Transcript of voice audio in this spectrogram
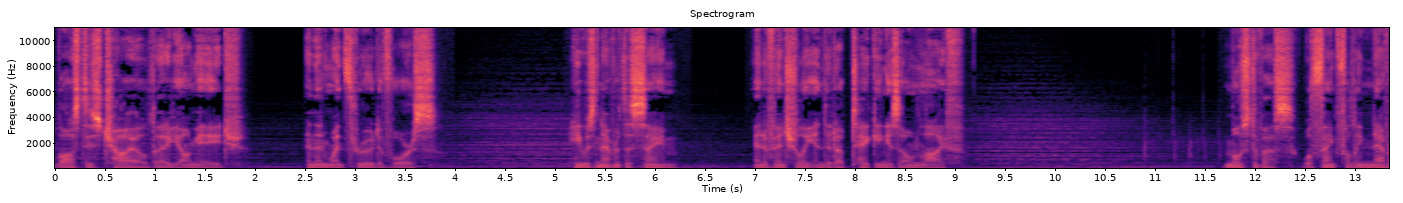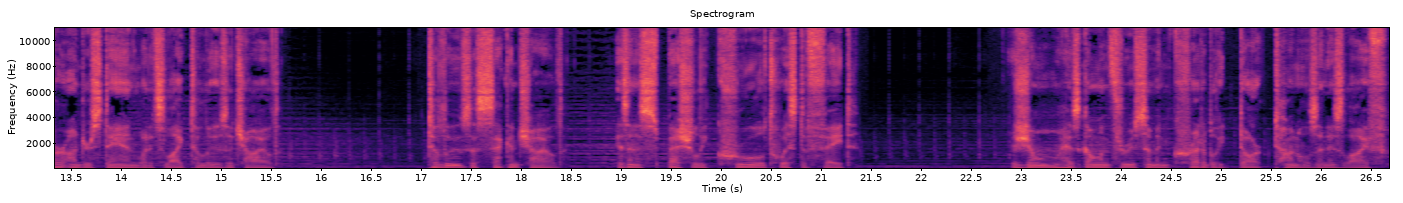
lost his child at a young age and then went through a divorce. He was never the same and eventually ended up taking his own life. Most of us will thankfully never understand what it's like to lose a child. To lose a second child is an especially cruel twist of fate. Jean has gone through some incredibly dark tunnels in his life.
